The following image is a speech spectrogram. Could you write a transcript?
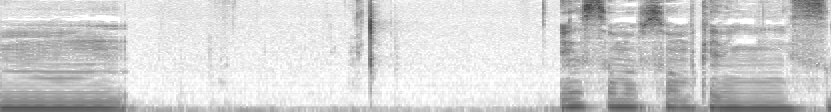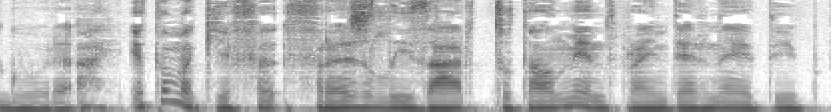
um, eu sou uma pessoa um bocadinho insegura. Ai, eu estou-me aqui a fragilizar totalmente para a internet, tipo.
